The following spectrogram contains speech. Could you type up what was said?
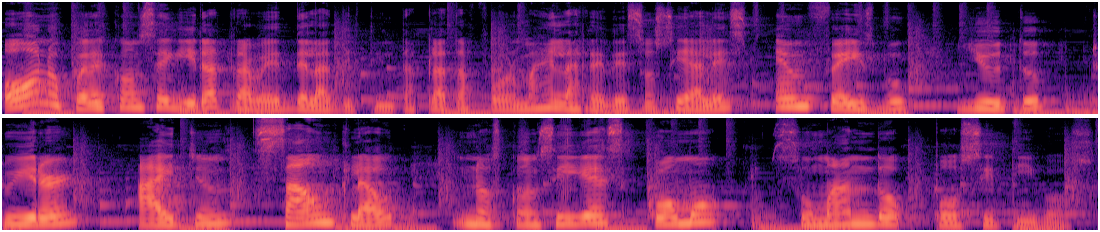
o nos puedes conseguir a través de las distintas plataformas en las redes sociales en Facebook, YouTube, Twitter, iTunes, SoundCloud. Nos consigues como Sumando Positivos.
